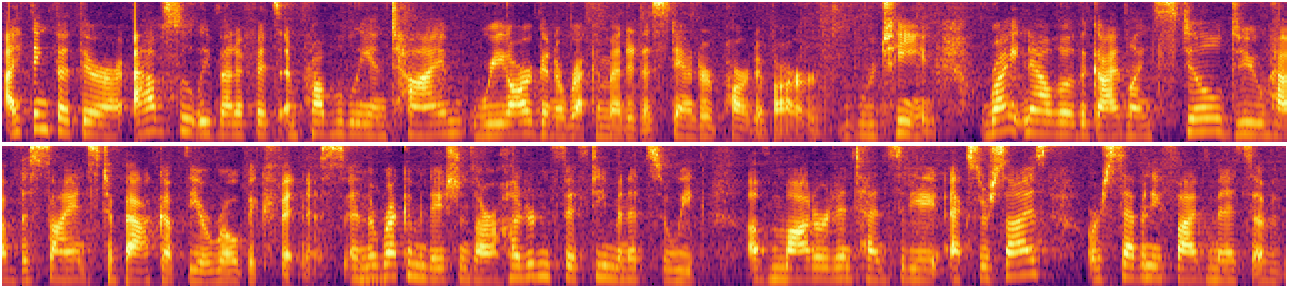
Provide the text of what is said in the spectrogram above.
I think that there are absolutely benefits, and probably in time, we are going to recommend it as standard part of our routine. Right now, though, the guidelines still do have the science to back up the aerobic fitness, and the mm. recommendations are 150 minutes a week of moderate intensity exercise or 75 minutes of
